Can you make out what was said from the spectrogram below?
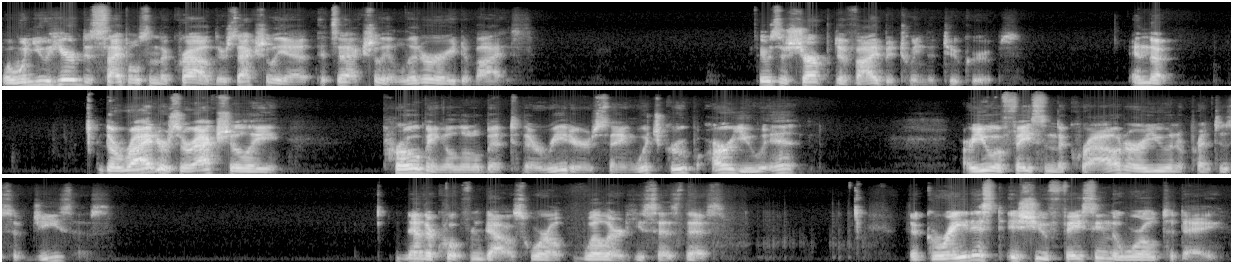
But when you hear disciples in the crowd, there's actually a it's actually a literary device there's a sharp divide between the two groups. And the the writers are actually probing a little bit to their readers, saying, which group are you in? Are you a face in the crowd or are you an apprentice of Jesus? Another quote from Dallas Willard he says this The greatest issue facing the world today,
